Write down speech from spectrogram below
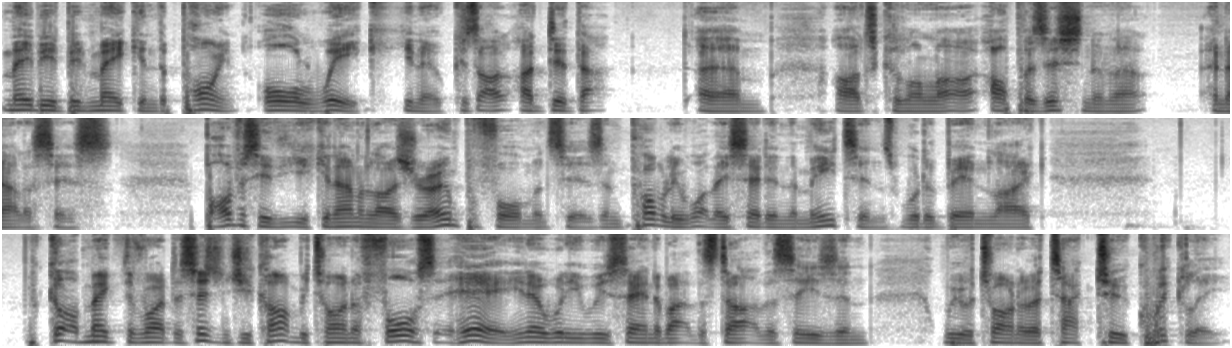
maybe he'd been making the point all week, you know, because I, I, did that um, article on opposition ana- analysis. But obviously, you can analyze your own performances, and probably what they said in the meetings would have been like, "We've got to make the right decisions. You can't be trying to force it here." You know what he was saying about the start of the season? We were trying to attack too quickly,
